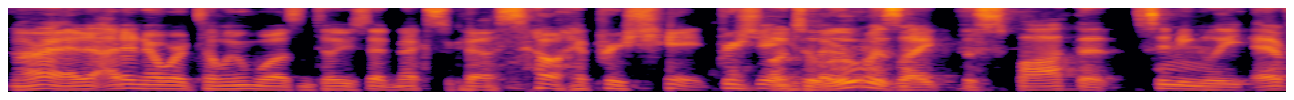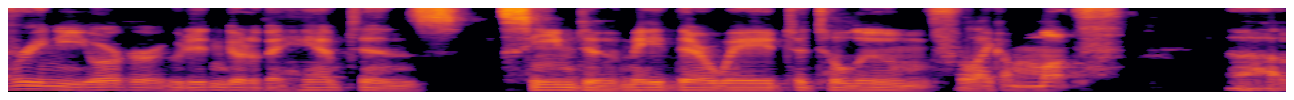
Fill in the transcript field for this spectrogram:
All right, I didn't know where Tulum was until you said Mexico, so I appreciate appreciate. Oh, Tulum is like the spot that seemingly every New Yorker who didn't go to the Hamptons seemed to have made their way to Tulum for like a month uh,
